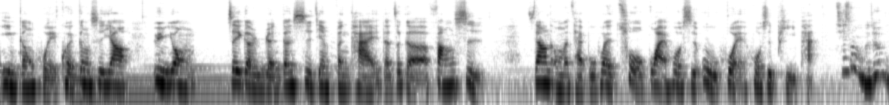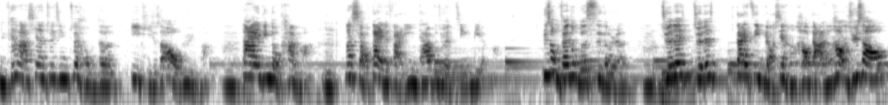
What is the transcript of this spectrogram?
应跟回馈，更是要运用。这个人跟事件分开的这个方式，这样我们才不会错怪，或是误会，或是批判。其实我们就你看啊，现在最近最红的议题就是奥运嘛，嗯，大家一定有看嘛，嗯，那小戴的反应，大家不觉得很经典吗？于是我们在座不是四个人，嗯，觉得觉得戴资颖表现很好，打得很好的举手。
